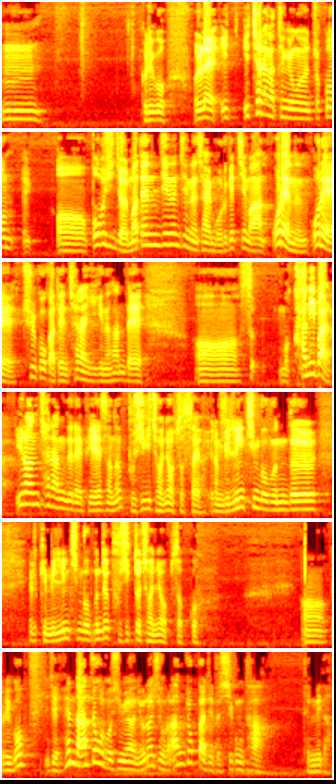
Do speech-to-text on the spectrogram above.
음, 그리고 원래 이, 이 차량 같은 경우는 조금 어, 뽑으신 지 얼마 된지는지는 잘 모르겠지만 올해는 올해 출고가 된 차량이기는 한데 어, 스- 뭐 카니발 이런 차량들에 비해서는 부식이 전혀 없었어요. 이런 밀링친 부분들 이렇게 밀링친 부분들 부식도 전혀 없었고 어, 그리고 이제 핸드 안쪽을 보시면 이런 식으로 안쪽까지도 시공 다 됩니다.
